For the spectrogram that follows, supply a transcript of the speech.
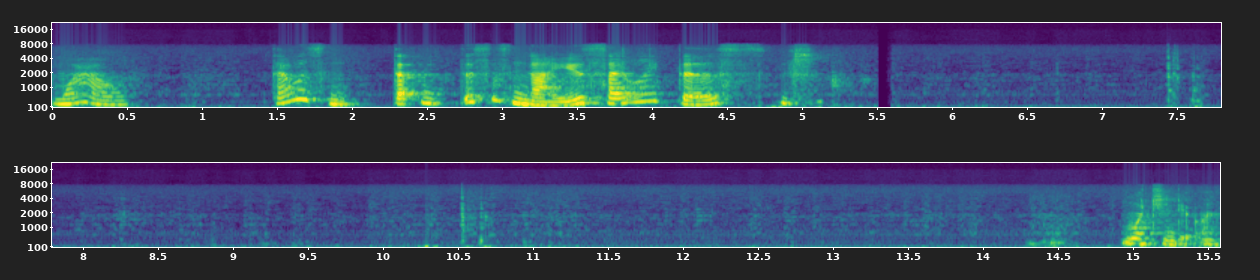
wow. That was, that, this is nice. I like this. what you doing?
